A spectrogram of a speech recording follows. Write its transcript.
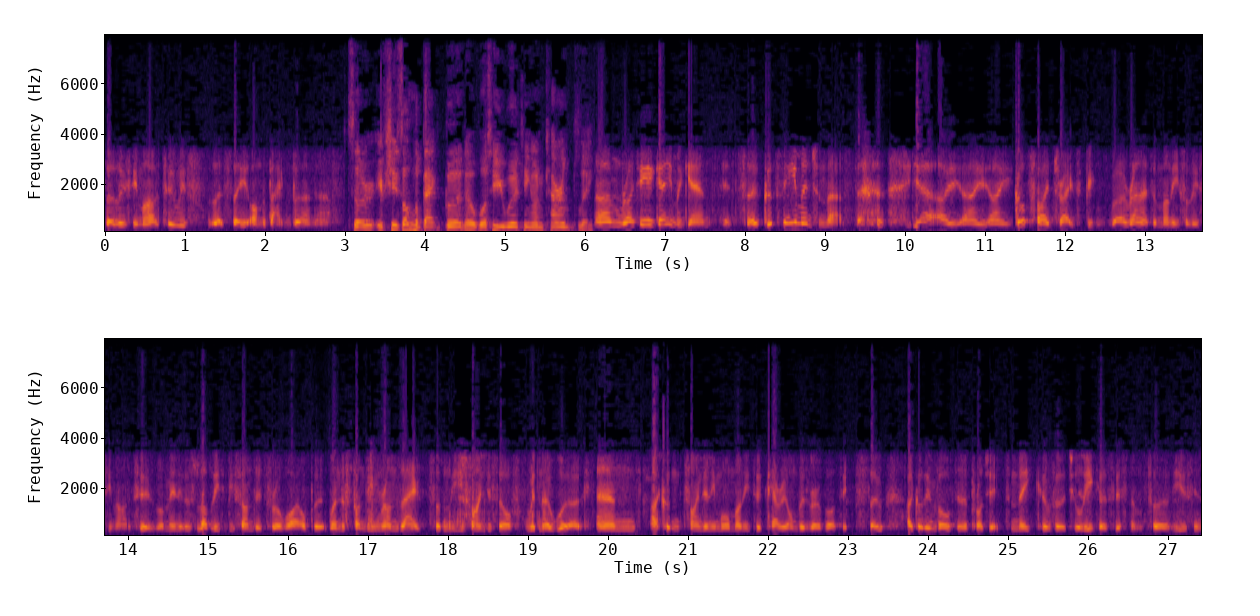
So Lucy Mark II is, let's say, on the back burner. So, if she's on the back burner, what are you working on currently? I'm writing a game again. It's a good thing you mentioned that. yeah, I, I, I got sidetracked. Be, I ran out of money for Lucy Mark II. I mean, it was lovely to be funded for a while, but when the funding runs out, suddenly you find yourself with no work. And I couldn't find any more money to carry on with robotics. So I got involved in a project to make a virtual ecosystem for use in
